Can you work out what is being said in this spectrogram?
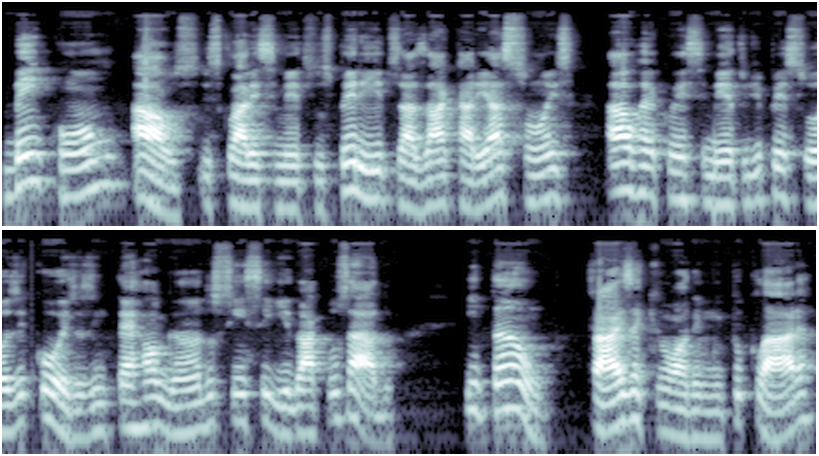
bem como aos esclarecimentos dos peritos, às acariações, ao reconhecimento de pessoas e coisas, interrogando-se em seguida o acusado. Então, traz aqui uma ordem muito clara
